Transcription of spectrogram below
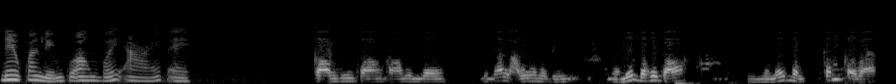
nêu quan điểm của ông với RFA. còn thì còn còn bình thường mình đã lậu mà bị nhà nước đâu có cho nhà nước mình cấm cờ bạc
